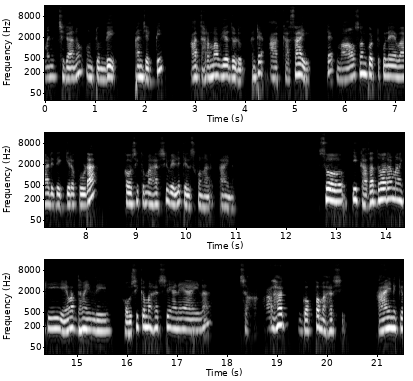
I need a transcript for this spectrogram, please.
మంచిగాను ఉంటుంది అని చెప్పి, ఆ ధర్మవ్యధుడు అంటే ఆ కసాయి అంటే మాంసం కొట్టుకునే వాడి దగ్గర కూడా కౌశిక మహర్షి వెళ్ళి తెలుసుకున్నారు ఆయన. సో, ఈ కథ ద్వారా మనకి ఏమర్థమైంది? కౌశిక మహర్షి అనే ఆయన చాలా గొప్ప మహర్షి. ఆయనకి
